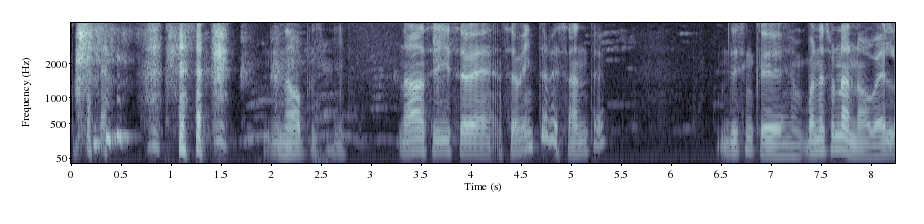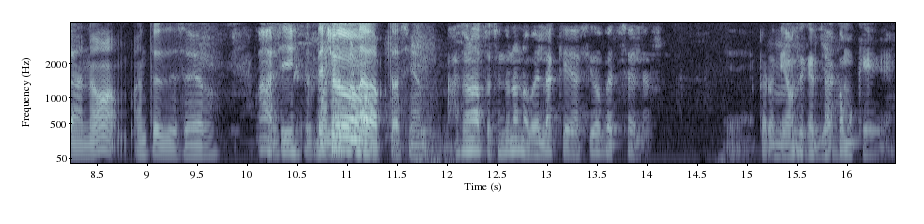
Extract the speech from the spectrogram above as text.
No, pues sí. No, sí, se ve, se ve interesante. Dicen que, bueno, es una novela, ¿no? Antes de ser... Ah, es- sí. es- De bueno, hecho, es una adaptación. es una adaptación de una novela que ha sido bestseller. Eh, pero digamos Mm, que está ya. como que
